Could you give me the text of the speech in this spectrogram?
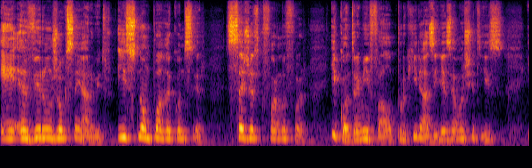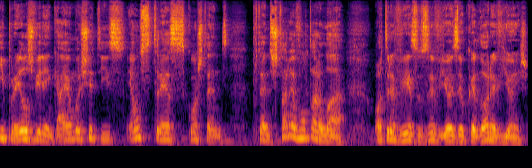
é haver um jogo sem árbitro. Isso não pode acontecer seja de que forma for. E contra mim falo porque ir às ilhas é uma chatice. E para eles virem cá é uma chatice. É um stress constante. Portanto, estar a voltar lá outra vez, os aviões, eu que adoro aviões,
